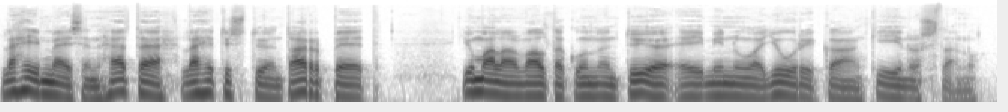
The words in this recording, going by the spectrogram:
Lähimmäisen hätä, lähetystyön tarpeet, Jumalan valtakunnan työ ei minua juurikaan kiinnostanut.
